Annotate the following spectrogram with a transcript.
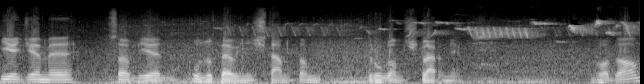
Jedziemy sobie uzupełnić tamtą drugą szklarnię wodą.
